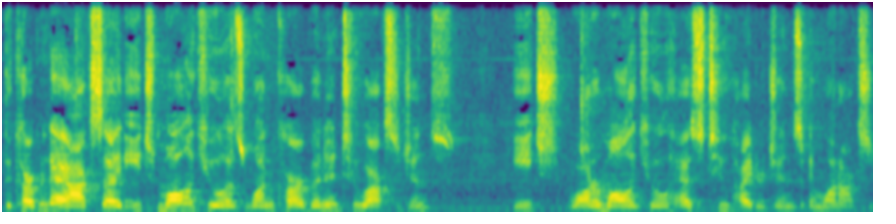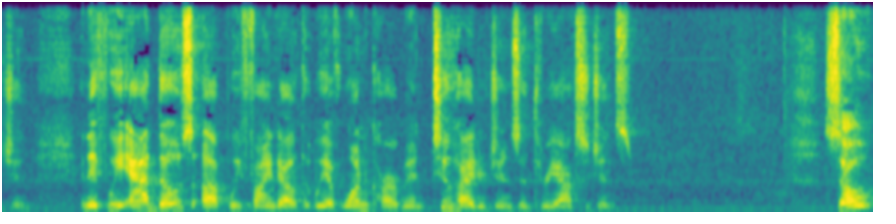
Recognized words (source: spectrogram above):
the carbon dioxide, each molecule has one carbon and two oxygens. Each water molecule has two hydrogens and one oxygen. And if we add those up, we find out that we have one carbon, two hydrogens, and three oxygens. So,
